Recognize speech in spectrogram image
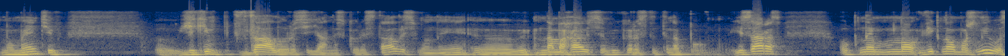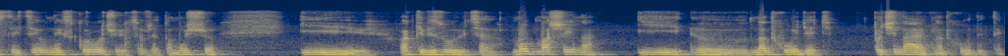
моментів, е, яким вдало росіяни скористались, вони намагаються використати наповну. І зараз вікно можливостей це у них скорочується вже, тому що і активізується моб-машина, і надходять, починають надходити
